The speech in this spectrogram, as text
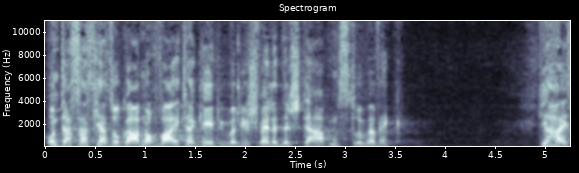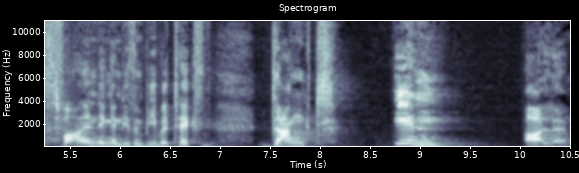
und dass das ja sogar noch weitergeht über die Schwelle des Sterbens drüber weg. Hier heißt es vor allen Dingen in diesem Bibeltext, dankt in allem,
